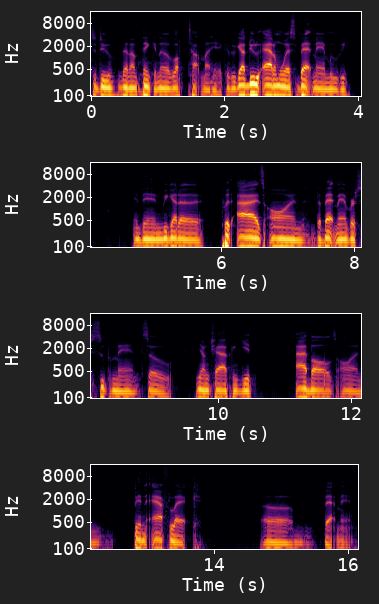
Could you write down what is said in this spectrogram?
to do that I'm thinking of off the top of my head because we got to do the Adam West Batman movie, and then we got to put eyes on the Batman versus Superman so young child can get eyeballs on Ben Affleck um, Batman.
